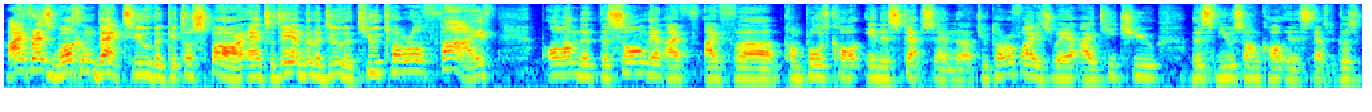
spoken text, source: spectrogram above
Hi friends, welcome back to the Guitar Spa and today I'm going to do the tutorial 5 on the, the song that I've, I've uh, composed called In His Steps. And uh, tutorial 5 is where I teach you this new song called In His Steps because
